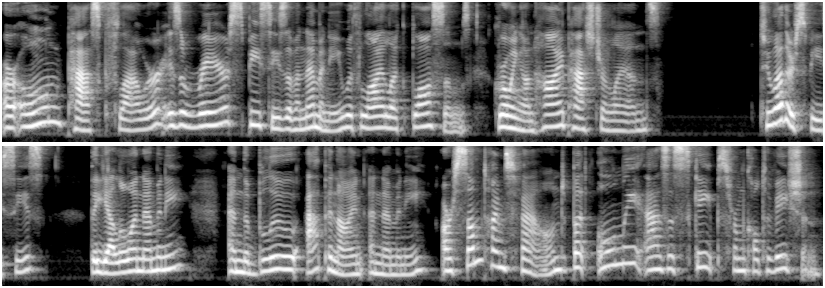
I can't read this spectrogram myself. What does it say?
Our own Pask flower is a rare species of anemone with lilac blossoms growing on high pasture lands. Two other species, the yellow anemone and the blue Apennine anemone, are sometimes found, but only as escapes from cultivation.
